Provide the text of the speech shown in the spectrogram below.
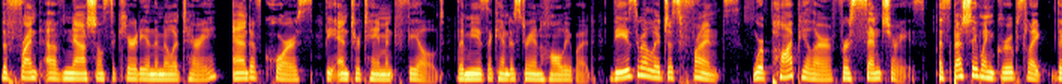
the front of national security and the military, and of course, the entertainment field, the music industry, and Hollywood. These religious fronts were popular for centuries, especially when groups like the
